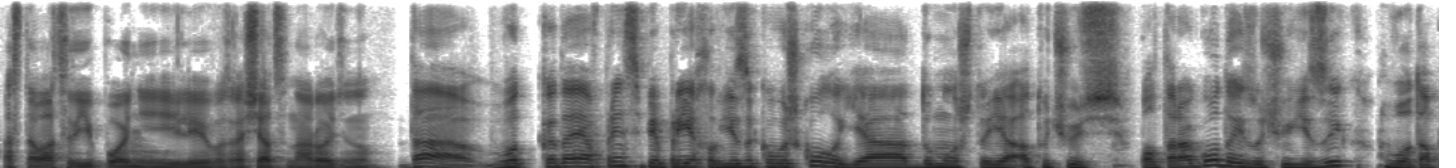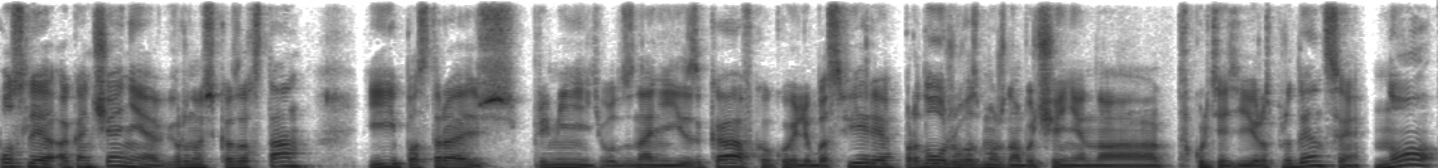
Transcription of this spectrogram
оставаться в Японии или возвращаться на родину? Да, вот когда я, в принципе, приехал в языковую школу, я думал, что я отучусь полтора года, изучу язык, вот, а после окончания вернусь в Казахстан и постараюсь применить вот знание языка в какой-либо сфере, продолжу, возможно, обучение на факультете юриспруденции, но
